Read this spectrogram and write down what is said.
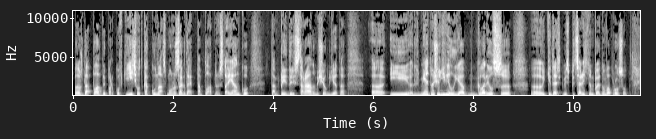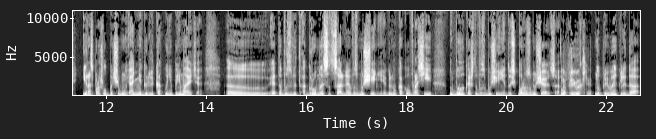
Потому что, да, платные парковки есть, вот как у нас можно загнать на платную стоянку, там перед рестораном, еще где-то, Э, и меня это очень удивило. Я говорил с э, китайскими специалистами по этому вопросу и расспрашивал, почему. И они мне говорили, как вы не понимаете, э, это вызовет огромное социальное возмущение. Я говорю, ну как в России? Ну, было, конечно, возмущение, до сих пор возмущаются. Ну, привыкли. Ну, привыкли, да.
